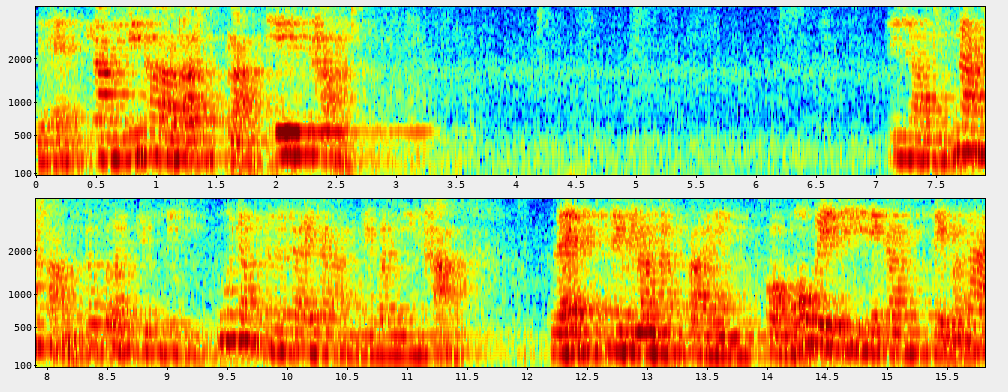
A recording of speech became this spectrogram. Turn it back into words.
และนางวิภารัตน์ประเทศค่ะ ดิฉันนางสาวพระประเพ็ญดีผู้ดำเนินรายการในวันนี้ค่ะ และในเวลาถัดไป ขอมอบเวทีในการเสวนา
